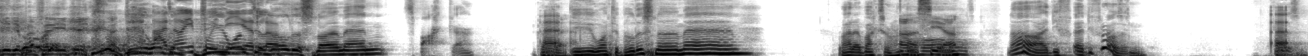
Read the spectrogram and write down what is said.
video preferiti. Do you want A to- noi do puoi you want to dirlo. build a snowman? Spacca. Cos'è? Do you want to build a snowman? Ride a box around Ah, the sì, eh? No, è di, è di Frozen. Frozen.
